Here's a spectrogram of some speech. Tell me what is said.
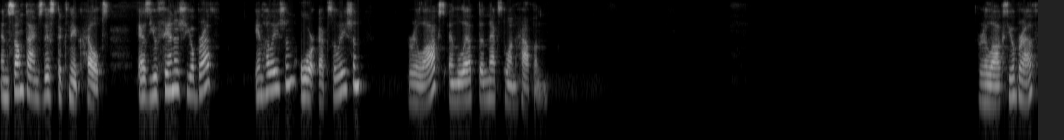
And sometimes this technique helps. As you finish your breath, inhalation or exhalation, relax and let the next one happen. Relax your breath.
